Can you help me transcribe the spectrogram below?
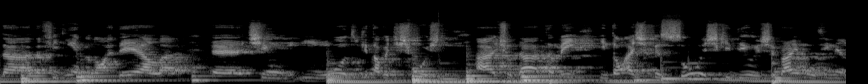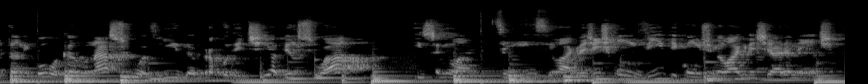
da, da filhinha menor dela, é, tinha um, um outro que estava disposto a ajudar também. Então, as pessoas que Deus vai movimentando e colocando na sua vida para poder te abençoar, isso é milagre. Sim, sim. Milagre. A gente convive com os milagres diariamente,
